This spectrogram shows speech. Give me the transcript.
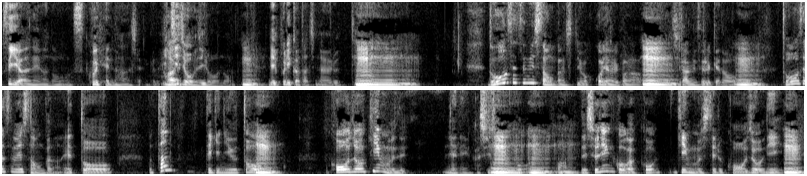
次はね、あの、すっごい変な話やねんけど、はい一条二郎のうん。レプリカたちの夜ってういう、ん。どう説明したもんかなちょっと今ここにあるから、うん。調べするけど、うん。どう説明したもんかなえっと、端的に言うと、うん。工場勤務で、やねんか、主人公は。うんうんで、主人公がこう勤務してる工場に、うん。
